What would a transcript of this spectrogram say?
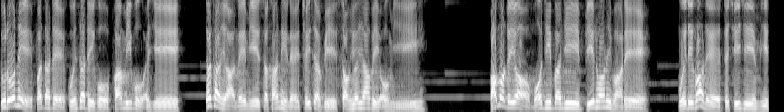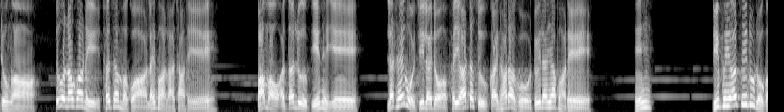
သူတို့နဲ့ပတ်သက်တဲ့ကွင်းဆက်တွေကိုဖမ်းမိဖို့အရေးတက်ဆိုင်ရနေမြေစခန်းတွေနဲ့ချိတ်ဆက်ပြီးဆောင်ရွက်ရပေအောင်မည်။ဘာမှတယောက်မော်ကြီးပန်းကြီးပြေးထွားနေပါတယ်။ ငွေတွေကလည်းတချီချီမြေတုံကသူ့အနောက်ကနေထက်ချက်မကွာလိုက်ပါလာကြတယ်။ဘာမောင်အသက်လူပြေးနေရင်လက်ထဲကိုကြည့်လိုက်တော့ဖျားတဆူကင်ထားတာကိုတွေးလိုက်ရပါတယ်။ဟင်ဒီဖျားစင်းတူတော်က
